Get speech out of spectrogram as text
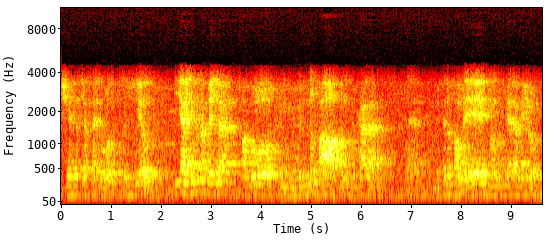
tinha, já tinha saído outro, de Gelo, e aí depois a Veja falou, metendo pau, falando que o cara é, metendo pau nele, falando que era meio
